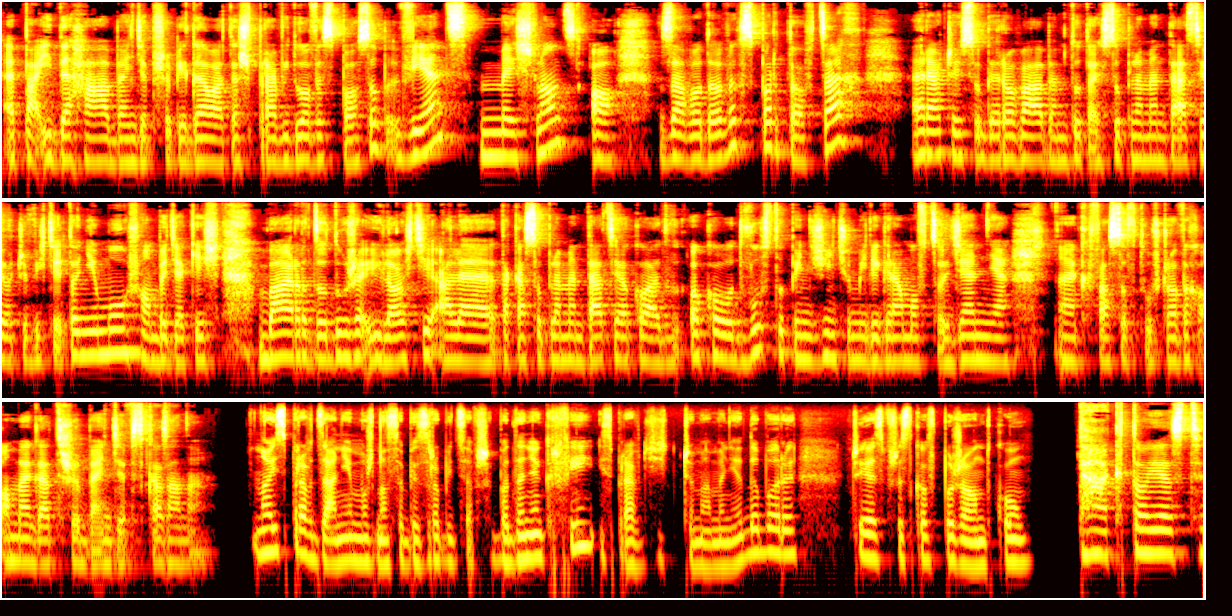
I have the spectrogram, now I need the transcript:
EPA i DHA będzie przebiegała też w prawidłowy sposób, więc myśląc o zawodowych sportowcach, raczej sugerowałabym tutaj suplementację. Oczywiście to nie muszą być jakieś bardzo duże ilości, ale taka suplementacja około, około 250 mg codziennie e, kwasów tłuszczowych omega-3 będzie wskazana. No i sprawdzanie, można sobie zrobić zawsze badania krwi i sprawdzić, czy mamy niedobory, czy jest wszystko w porządku. Tak, to jest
